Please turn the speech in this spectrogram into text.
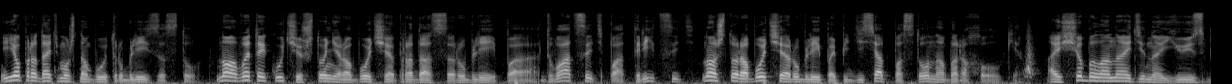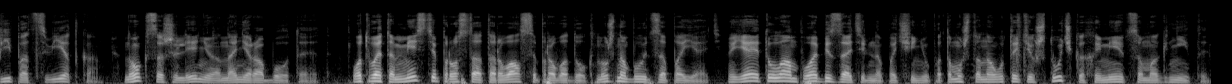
Ее продать можно будет рублей за 100. Ну а в этой куче что не рабочая продастся рублей по 20, по 30. Ну а что рабочая рублей по 50, по 100 на барахолке. А еще была найдена USB подсветка, но к сожалению она не работает. Вот в этом месте просто оторвался проводок, нужно будет запаять. Я эту лампу обязательно починю, потому что на вот этих штучках имеются магниты.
